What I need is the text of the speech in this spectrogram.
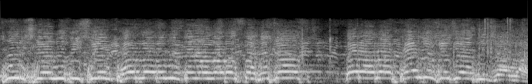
Türkiye'miz için terlerimizle yolları ıslatacağız. Beraber ter dökeceğiz inşallah.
